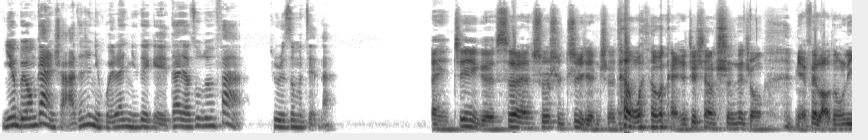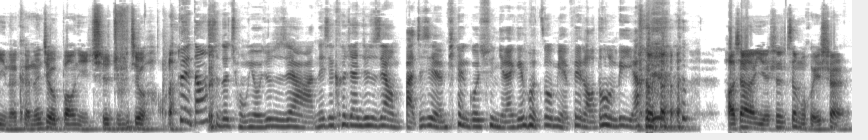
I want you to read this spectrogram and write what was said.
你也不用干啥，但是你回来你得给大家做顿饭。就是这么简单。哎，这个虽然说是志愿者，但我怎么感觉就像是那种免费劳动力呢？可能就包你吃住就好了。对，当时的穷游就是这样啊，那些客栈就是这样把这些人骗过去，你来给我做免费劳动力啊。好像也是这么回事儿。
